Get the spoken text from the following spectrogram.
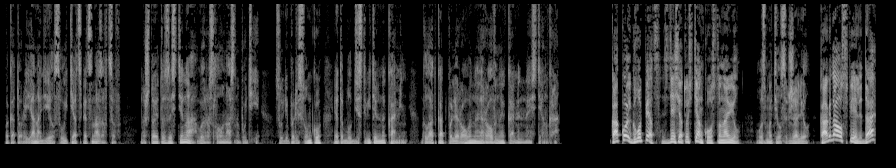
по которой я надеялся уйти от спецназовцев. Но что это за стена выросла у нас на пути? Судя по рисунку, это был действительно камень, гладко отполированная ровная каменная стенка. «Какой глупец здесь эту стенку установил?» — возмутился Джалил. «Когда успели, да?»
